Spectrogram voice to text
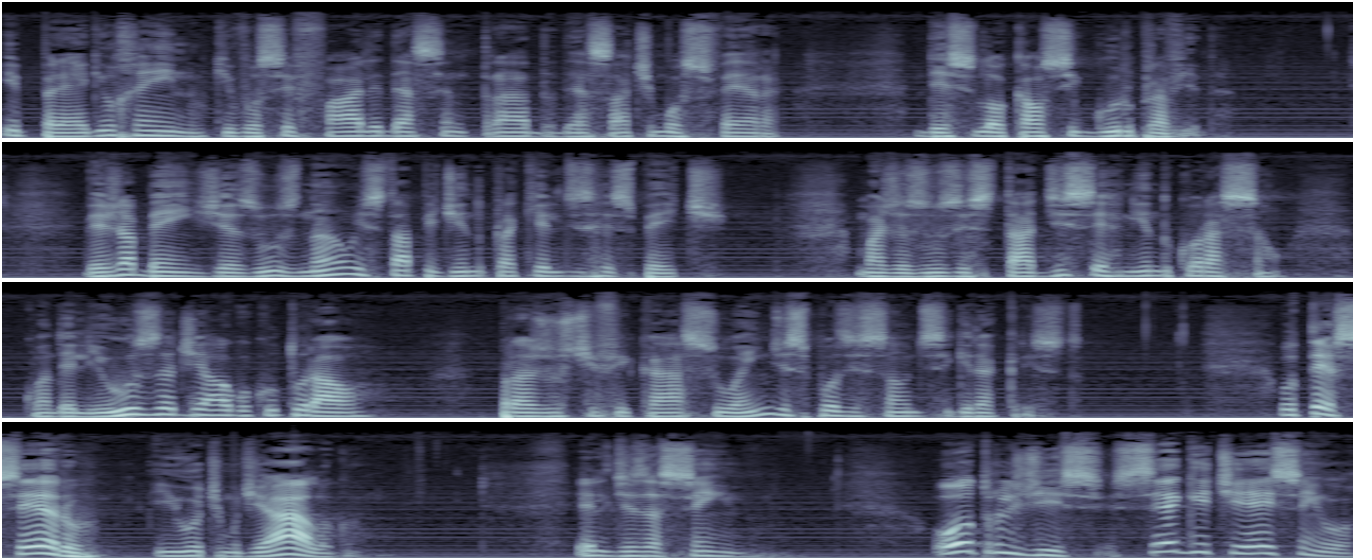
e pregue o reino, que você fale dessa entrada, dessa atmosfera desse local seguro para a vida. Veja bem, Jesus não está pedindo para que ele desrespeite, mas Jesus está discernindo o coração quando ele usa de algo cultural para justificar a sua indisposição de seguir a Cristo. O terceiro e último diálogo, ele diz assim: Outro lhe disse: Segue-te-ei, Senhor,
